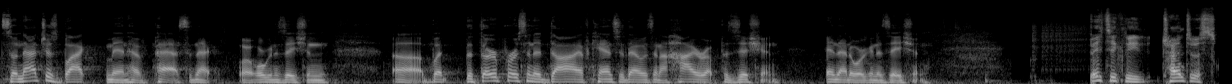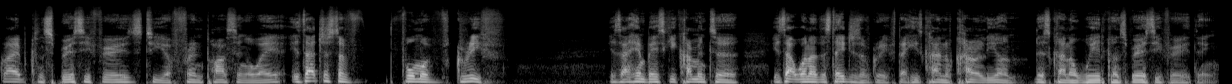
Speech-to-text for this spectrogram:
so not just black men have passed in that uh, organization, uh, but the third person to die of cancer that was in a higher up position in that organization. Basically, trying to ascribe conspiracy theories to your friend passing away, is that just a form of grief? Is that him basically coming to, is that one of the stages of grief that he's kind of currently on? This kind of weird conspiracy theory thing?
